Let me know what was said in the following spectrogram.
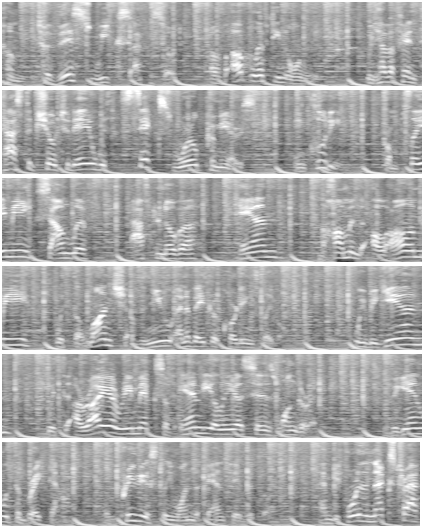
welcome to this week's episode of Uplifting Only. We have a fantastic show today with six world premieres, including from Playme, Soundlift, Afternova, and Muhammad Al Alami with the launch of the new Innovate Recordings label. We began with the Araya remix of Andy Elias's Wangare. We began with the breakdown that previously won the fan favorite vote. And before the next track,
